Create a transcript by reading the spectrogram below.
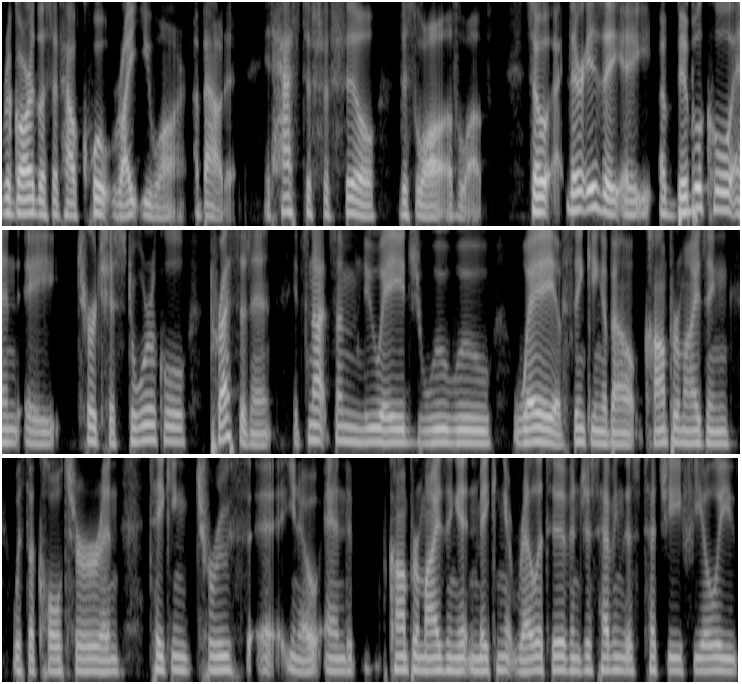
regardless of how quote right you are about it. It has to fulfill this law of love. So uh, there is a, a, a biblical and a church historical precedent. It's not some new age woo woo way of thinking about compromising with the culture and taking truth, uh, you know, and compromising it and making it relative and just having this touchy feely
